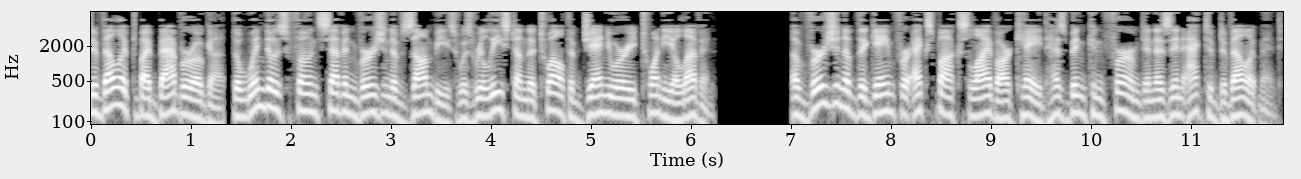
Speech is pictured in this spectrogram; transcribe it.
Developed by Babaroga, the Windows Phone 7 version of Zombies was released on 12 January 2011. A version of the game for Xbox Live Arcade has been confirmed and is in active development.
